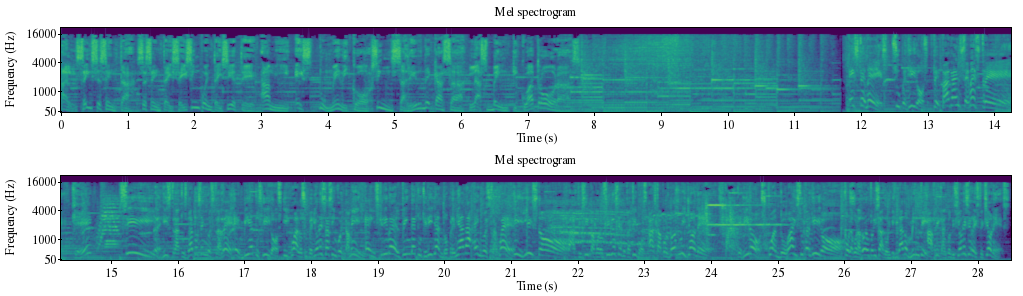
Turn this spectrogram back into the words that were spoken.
al 660-6657. AMI es tu médico sin salir de casa las 24 horas. Este mes, Supergiros te paga el semestre. ¿Qué? Sí. Registra tus datos en nuestra red, envía tus giros igual o superiores a 50 mil e inscribe el PIN de tu tirilla no premiada en nuestra web. Y listo. Participa por auxilios educativos hasta por 2 millones. ¿Para qué giros? Cuando hay Supergiros. Colaborador autorizado y vigilado Minty. Aplican condiciones y restricciones.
